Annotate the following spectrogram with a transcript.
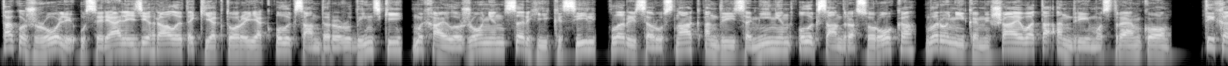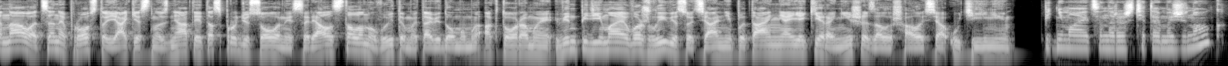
Також ролі у серіалі зіграли такі актори, як Олександр Рудинський, Михайло Жонін, Сергій Кисиль, Лариса Руснак, Андрій Самінін, Олександра Сорока, Вероніка Мішаєва та Андрій Мостренко. Тиха Нава це не просто якісно знятий та спродюсований серіал з талановитими та відомими акторами. Він підіймає важливі соціальні питання, які раніше залишалися у тіні. Піднімається нарешті тема жінок.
